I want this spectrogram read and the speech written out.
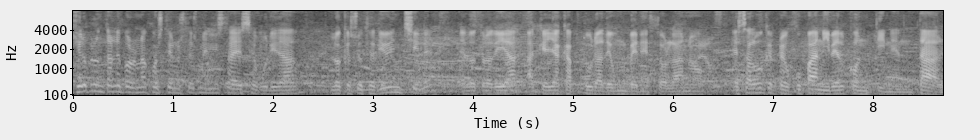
Quiero preguntarle por una cuestión, usted es ministra de Seguridad, lo que sucedió en Chile el otro día, aquella captura de un venezolano, es algo que preocupa a nivel continental,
